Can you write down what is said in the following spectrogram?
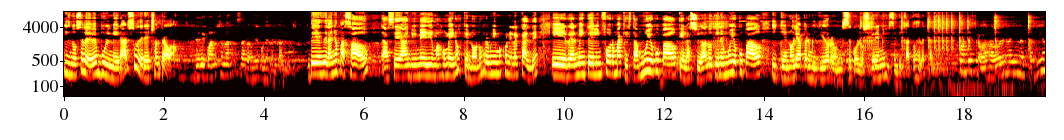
y no se le debe vulnerar su derecho al trabajo. ¿Desde cuándo se, se reúne con el alcalde? Desde el año pasado, hace año y medio más o menos, que no nos reunimos con el alcalde. Eh, realmente él informa que está muy ocupado, que la ciudad lo tiene muy ocupado y que no le ha permitido reunirse con los gremios y sindicatos del alcalde. ¿Cuántos trabajadores hay en la alcaldía?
